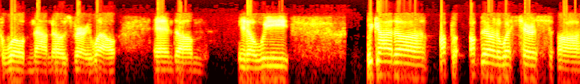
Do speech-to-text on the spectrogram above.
the world now knows very well. And um, you know, we we got uh, up up there on the West Terrace uh,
